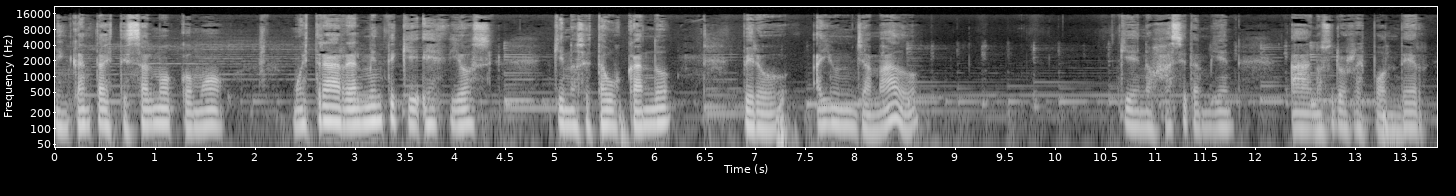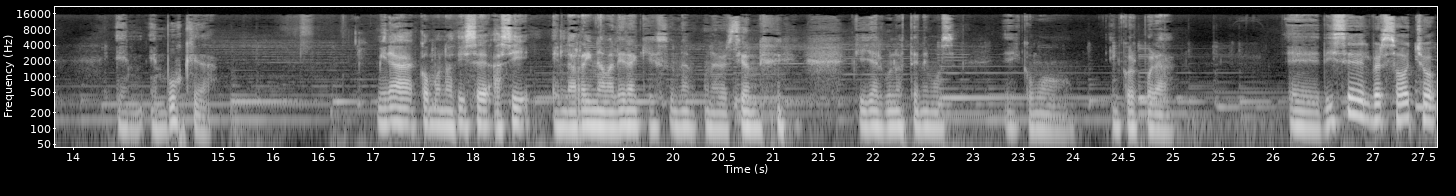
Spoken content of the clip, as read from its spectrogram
Me encanta este salmo como muestra realmente que es Dios quien nos está buscando, pero hay un llamado que nos hace también a nosotros responder en, en búsqueda. Mira cómo nos dice así en la Reina Valera, que es una, versión que ya algunos tenemos eh, como incorporada. Eh, dice el verso 8,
